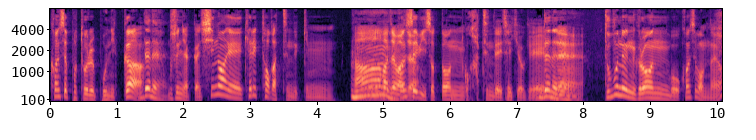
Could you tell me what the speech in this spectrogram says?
컨셉 포토를 보니까 네네. 무슨 약간 신화의 캐릭터 같은 느낌 아 맞아요, 맞아요. 컨셉이 있었던 것 같은데 제 기억에 네네 네. 네. 두 분은 그런 뭐 컨셉 없나요?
